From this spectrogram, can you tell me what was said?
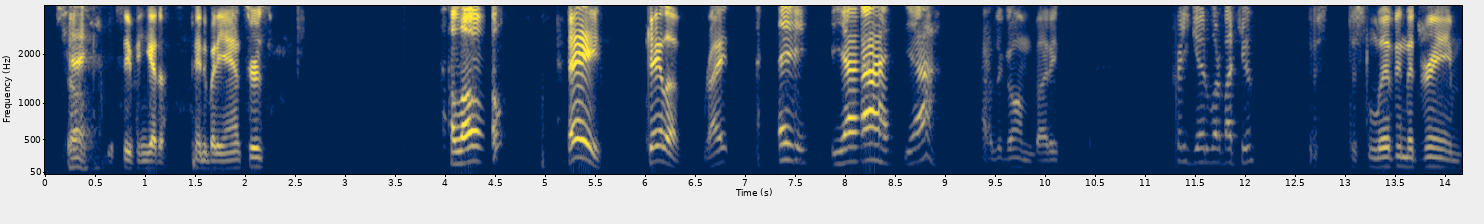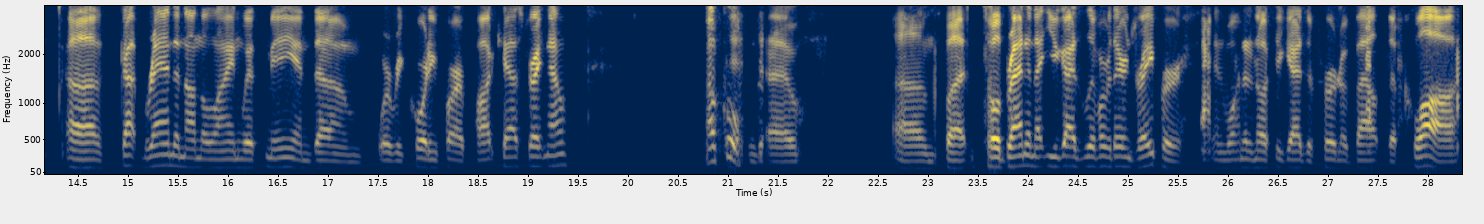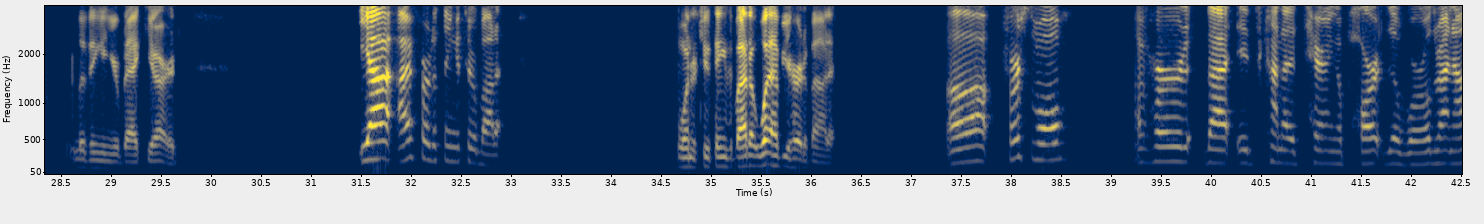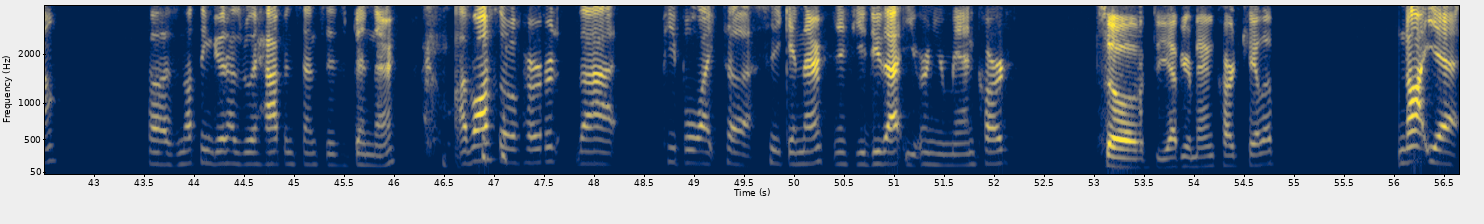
So Okay. see if we can get a, anybody answers. Hello. Hey, Caleb, right? Hey. Yeah. Yeah. How's it going, buddy? Pretty good. What about you? just just living the dream. Uh, got Brandon on the line with me, and um, we're recording for our podcast right now. Oh, cool. And, uh, um, but told Brandon that you guys live over there in Draper, and wanted to know if you guys have heard about the claw living in your backyard. Yeah, I've heard a thing or two about it. One or two things about it. What have you heard about it? Uh, first of all, I've heard that it's kind of tearing apart the world right now, because nothing good has really happened since it's been there. I've also heard that people like to sneak in there, and if you do that, you earn your man card. So, do you have your man card, Caleb? Not yet.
